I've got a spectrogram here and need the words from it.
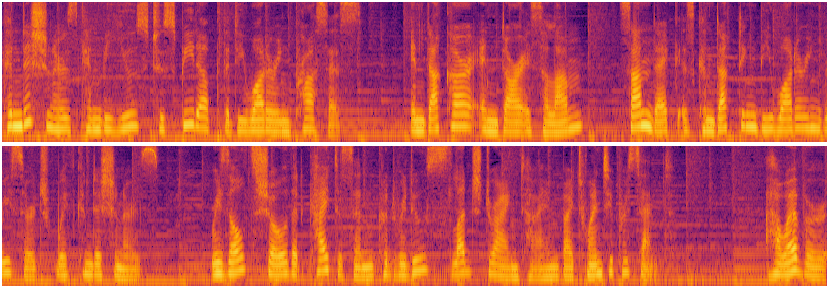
Conditioners can be used to speed up the dewatering process, in Dakar and Dar es Salaam, Sandec is conducting dewatering research with conditioners. Results show that chitosan could reduce sludge drying time by 20%. However,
